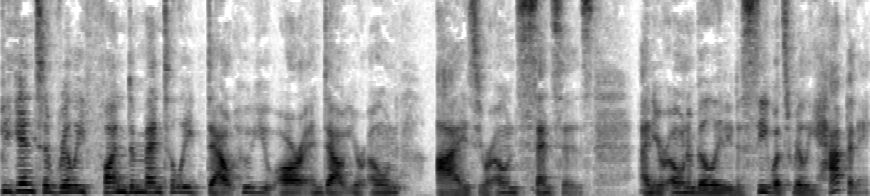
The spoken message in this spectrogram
begin to really fundamentally doubt who you are and doubt your own eyes, your own senses, and your own ability to see what's really happening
